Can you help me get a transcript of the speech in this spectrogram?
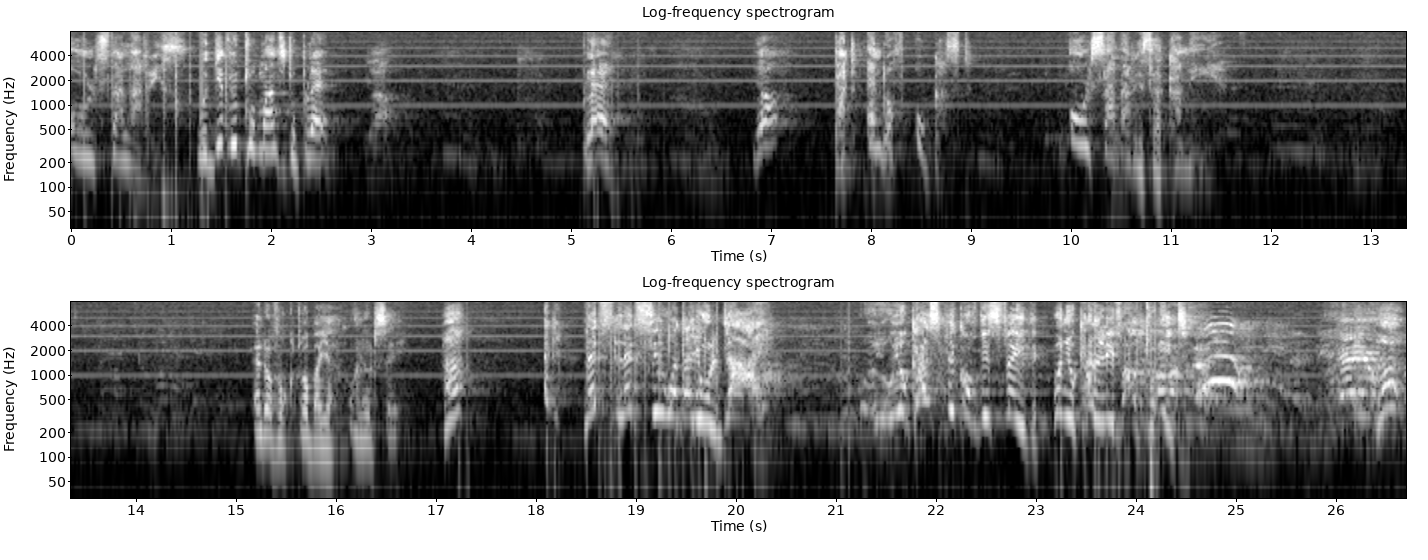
all salaries. We give you two months to plan. Yeah. Plan. Yeah. End of August, all salaries are coming here. End of October, yeah. I wanted to say. Huh? And let's let's see whether you will die. You, you can't speak of this faith when you can't live up to it. Huh?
